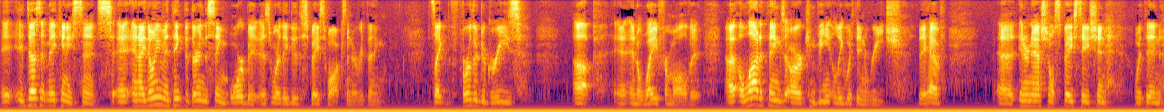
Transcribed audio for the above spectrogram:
It, it doesn't make any sense. And I don't even think that they're in the same orbit as where they do the spacewalks and everything. It's like further degrees up and, and away from all of it. A, a lot of things are conveniently within reach. They have uh, International Space Station within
